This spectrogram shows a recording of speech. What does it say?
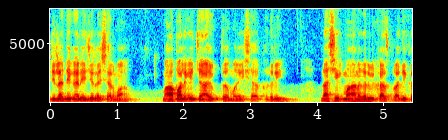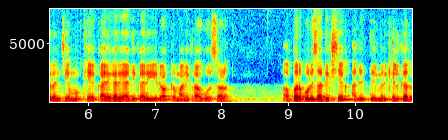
जिल्हाधिकारी जलज शर्मा महापालिकेचे आयुक्त मनीषा खत्री नाशिक महानगर विकास प्राधिकरणचे मुख्य कार्यकारी अधिकारी डॉक्टर माणिकराव गुरसळ अपर पोलीस अधीक्षक आदित्य मिरखेलकर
